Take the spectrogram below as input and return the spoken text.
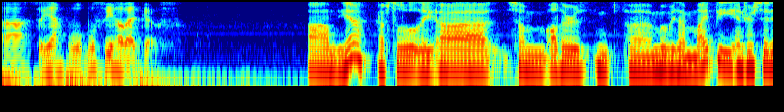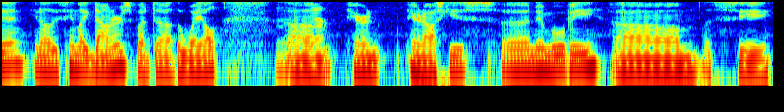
uh, so yeah, we'll we'll see how that goes. Um, yeah, absolutely. Uh, some other uh, movies I might be interested in. You know, they seem like downers, but uh, The Whale, um, Aaron Aronofsky's uh, new movie. Um, let's see.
